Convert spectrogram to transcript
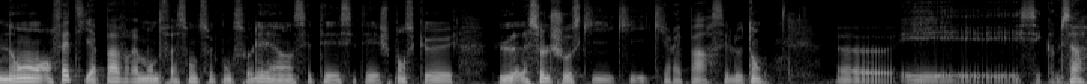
non, en fait, il n'y a pas vraiment de façon de se consoler. hein. C'était, c'était, je pense que la seule chose qui, qui, qui répare, c'est le temps. Euh, et c'est comme ça.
